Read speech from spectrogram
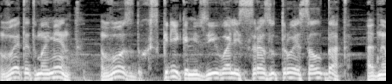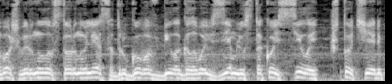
В этот момент воздух с криками взвивались сразу трое солдат. Одного швырнуло в сторону леса, другого вбило головой в землю с такой силой, что череп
